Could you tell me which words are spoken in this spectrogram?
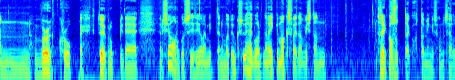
on workgroup ehk töögruppide versioon, kus siis ei ole mitte niimoodi üks ühekordne väike maks, vaid on vist on kas oli kasutaja kohta mingisugune seal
